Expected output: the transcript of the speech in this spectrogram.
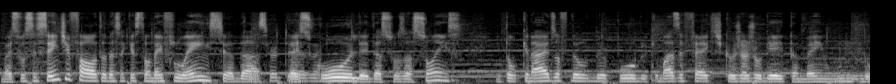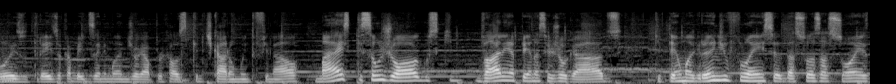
mas se você sente falta dessa questão da influência, da, da escolha e das suas ações, então Knights of the Old Republic, Mass Effect, que eu já joguei também, um, Uhum. dois, o três, eu acabei desanimando de jogar por causa que criticaram muito o final, mas que são jogos que valem a pena ser jogados, que tem uma grande influência das suas ações,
